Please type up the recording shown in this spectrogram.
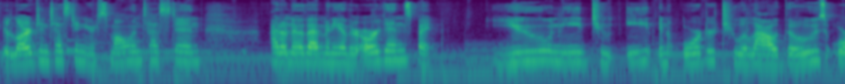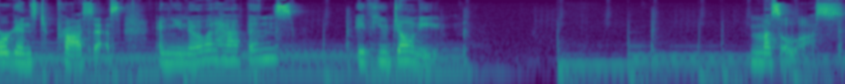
your large intestine your small intestine i don't know that many other organs but you need to eat in order to allow those organs to process. And you know what happens if you don't eat? Muscle loss.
